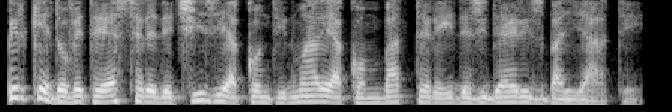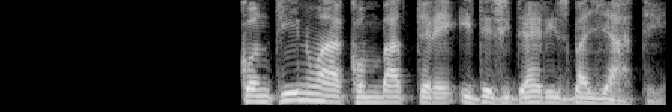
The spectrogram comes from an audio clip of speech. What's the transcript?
Perché dovete essere decisi a continuare a combattere i desideri sbagliati? Continua a combattere i desideri sbagliati.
